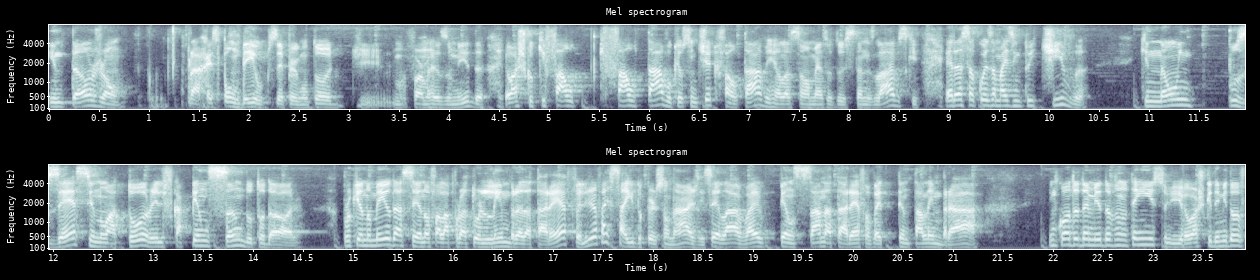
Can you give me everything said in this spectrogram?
Então, João, para responder o que você perguntou de uma forma resumida, eu acho que o que, fal que, faltava, o que eu sentia que faltava em relação ao método Stanislavski, era essa coisa mais intuitiva, que não impusesse no ator ele ficar pensando toda hora. Porque no meio da cena eu falar pro ator lembra da tarefa, ele já vai sair do personagem, sei lá, vai pensar na tarefa, vai tentar lembrar. Enquanto o Demidov não tem isso. E eu acho que o Demidov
